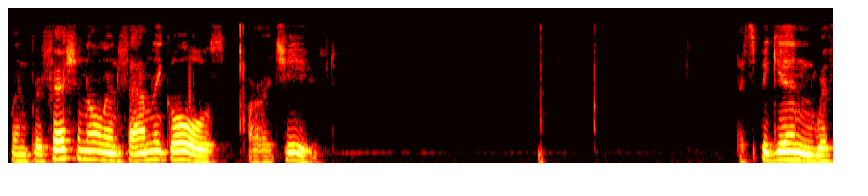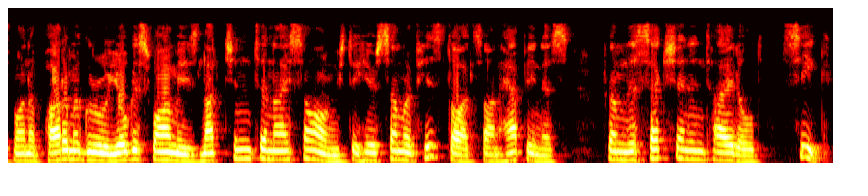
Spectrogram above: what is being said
when professional and family goals are achieved. Let's begin with one of Paramaguru Yogaswami's Natchintanai songs to hear some of his thoughts on happiness from the section entitled Seek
